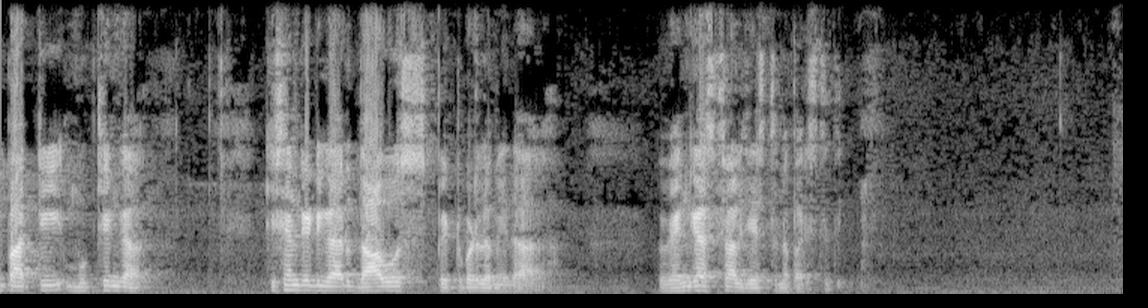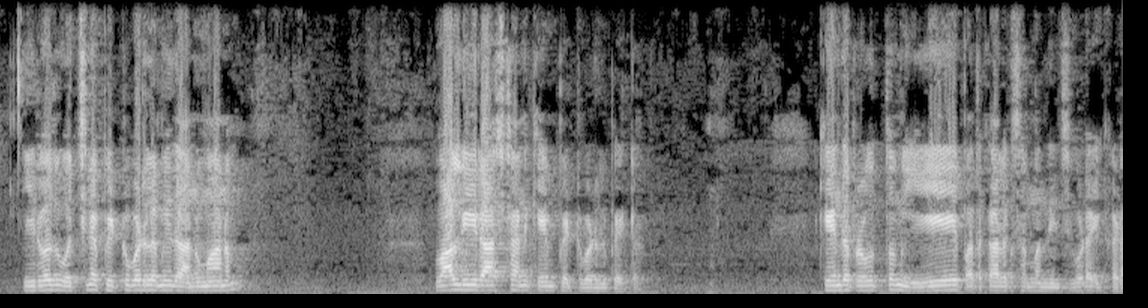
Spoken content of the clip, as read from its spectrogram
పార్టీ ముఖ్యంగా కిషన్ రెడ్డి గారు దావోస్ పెట్టుబడుల మీద వ్యంగ్యాస్త్రాలు చేస్తున్న పరిస్థితి. ఈరోజు వచ్చిన పెట్టుబడుల మీద అనుమానం వాళ్ళు ఈ రాష్ట్రానికి ఏం పెట్టుబడులు పెట్టరు. కేంద్ర ప్రభుత్వం ఏ పథకాలకు సంబంధించి కూడా ఇక్కడ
